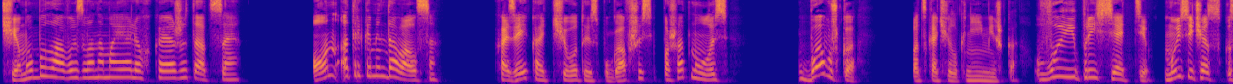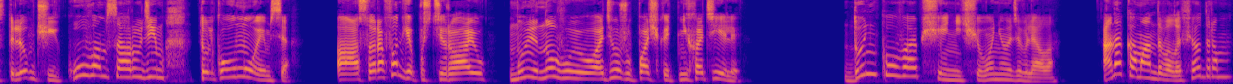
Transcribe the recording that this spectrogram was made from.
чем и была вызвана моя легкая ажитация. Он отрекомендовался. Хозяйка, от чего-то испугавшись, пошатнулась. «Бабушка!» — подскочил к ней Мишка. «Вы присядьте, мы сейчас с костылем чайку вам соорудим, только умоемся. А сарафан я постираю, мы новую одежу пачкать не хотели». Дуньку вообще ничего не удивляло. Она командовала Федором,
